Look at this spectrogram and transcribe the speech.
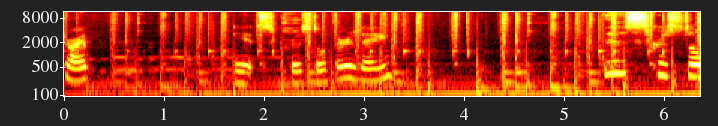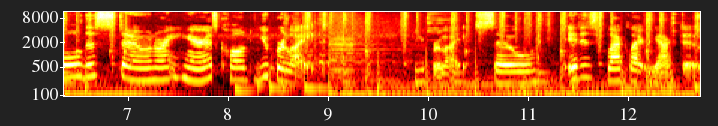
tribe, it's Crystal Thursday. This crystal, this stone right here is called Yooperlite. Yooperlite. So it is black light reactive.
